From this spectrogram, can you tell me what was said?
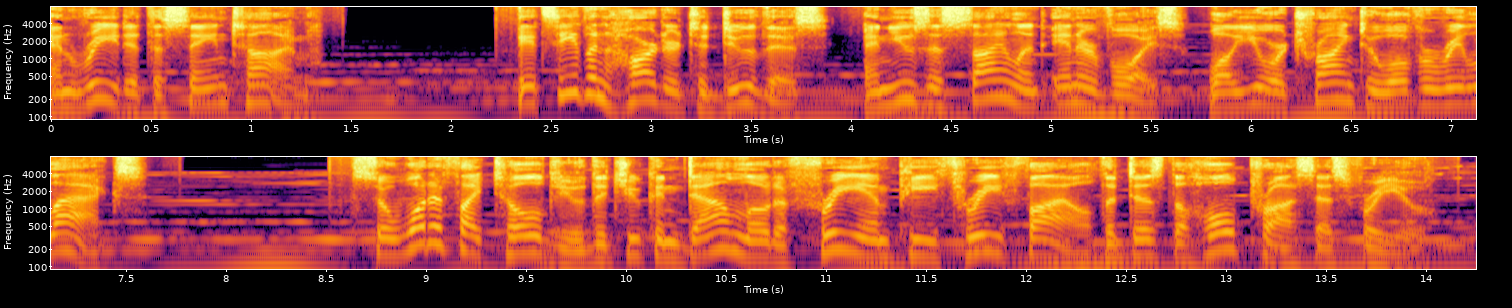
and read at the same time. It's even harder to do this and use a silent inner voice while you are trying to over-relax. So what if I told you that you can download a free MP3 file that does the whole process for you?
